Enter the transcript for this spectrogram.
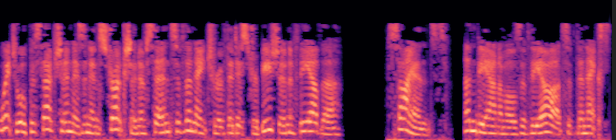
which all perception is an instruction of sense of the nature of the distribution of the other, science, and the animals of the arts of the next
